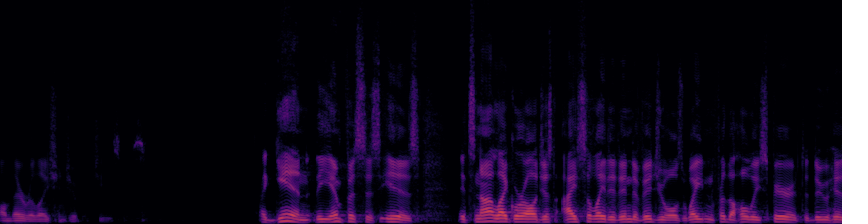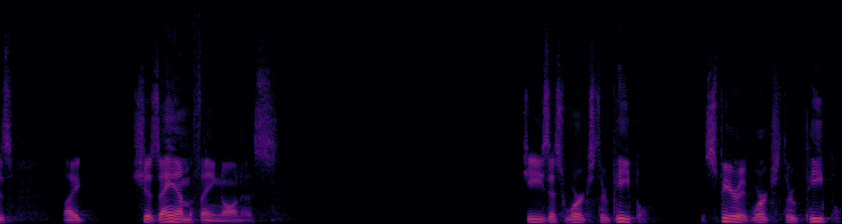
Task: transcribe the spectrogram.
on their relationship with Jesus. Again, the emphasis is it's not like we're all just isolated individuals waiting for the Holy Spirit to do his like Shazam thing on us. Jesus works through people. The Spirit works through people,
